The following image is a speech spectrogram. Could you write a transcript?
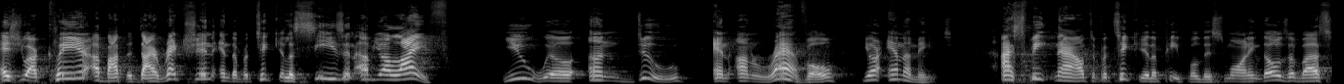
as you are clear about the direction and the particular season of your life, you will undo and unravel your enemies. I speak now to particular people this morning, those of us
